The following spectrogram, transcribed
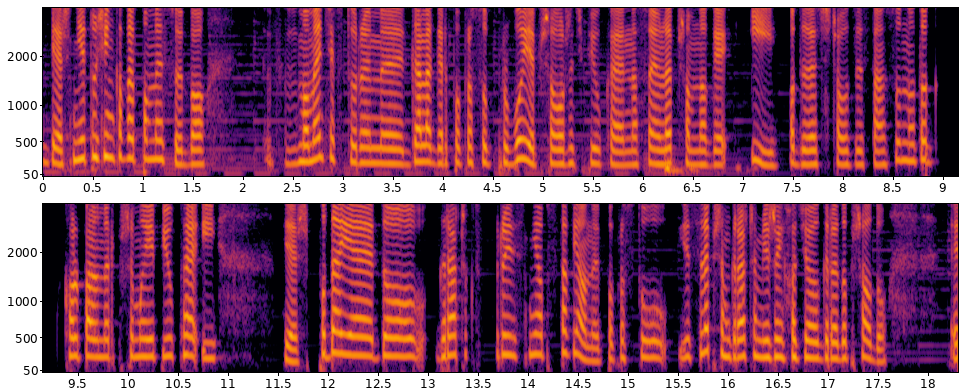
wiesz, nietuzinkowe pomysły, bo w momencie, w którym y, Gallagher po prostu próbuje przełożyć piłkę na swoją lepszą nogę i oddać strzał z dystansu, no to Cole Palmer przyjmuje piłkę i wiesz, podaje do gracza, który jest nieobstawiony. Po prostu jest lepszym graczem, jeżeli chodzi o grę do przodu. Yy,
